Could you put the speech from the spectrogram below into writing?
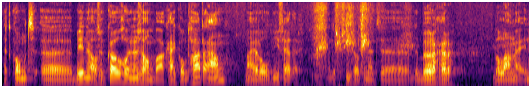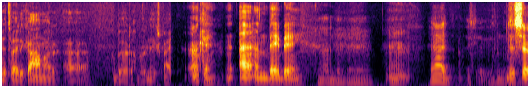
Het komt binnen als een kogel in een zandbak. Hij komt hard aan, maar hij rolt niet verder. En dat is precies wat er met eh, de burgerbelangen in de Tweede Kamer eh gebeurt. Er gebeurt niks mee. Oké, ANBB. Ja, en dan ben je- Ja. ja, ik- Dus eh,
